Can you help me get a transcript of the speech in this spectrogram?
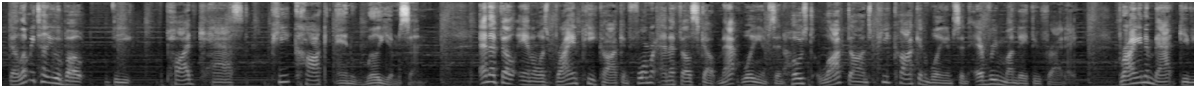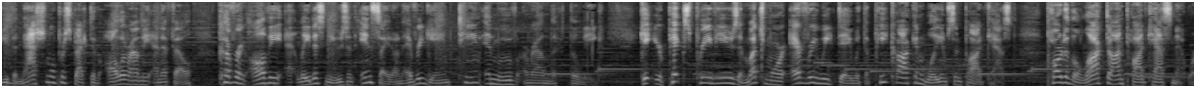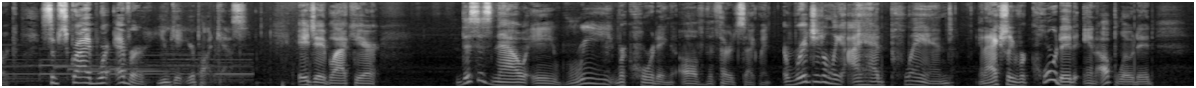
Now, let me tell you about the podcast Peacock and Williamson. NFL analyst Brian Peacock and former NFL scout Matt Williamson host Locked On's Peacock and Williamson every Monday through Friday. Brian and Matt give you the national perspective all around the NFL, covering all the latest news and insight on every game, team, and move around the, the league. Get your picks, previews, and much more every weekday with the Peacock and Williamson podcast, part of the Locked On Podcast Network. Subscribe wherever you get your podcasts. AJ Black here. This is now a re recording of the third segment. Originally, I had planned, and I actually recorded and uploaded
